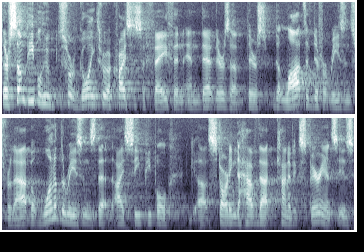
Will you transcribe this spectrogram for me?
There are some people who sort of going through a crisis of faith, and, and there, there's, a, there's lots of different reasons for that. But one of the reasons that I see people uh, starting to have that kind of experience is,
